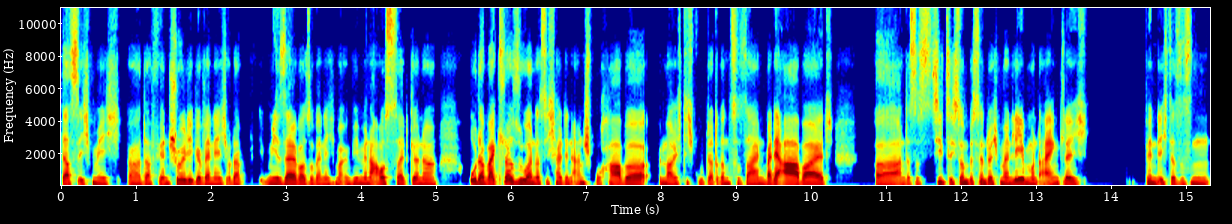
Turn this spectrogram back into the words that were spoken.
dass ich mich äh, dafür entschuldige, wenn ich oder mir selber so, wenn ich mal irgendwie mir eine Auszeit gönne oder bei Klausuren, dass ich halt den Anspruch habe, immer richtig gut da drin zu sein, bei der Arbeit. Äh, und das ist, zieht sich so ein bisschen durch mein Leben und eigentlich finde ich, dass es ein,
